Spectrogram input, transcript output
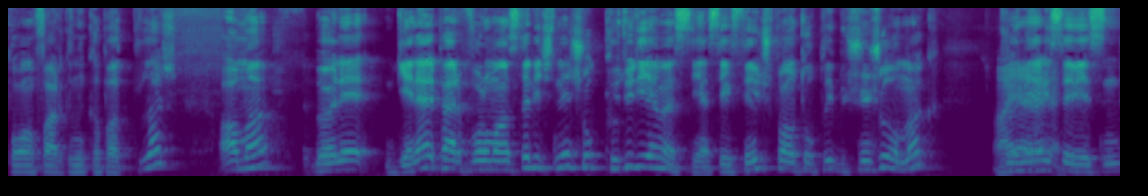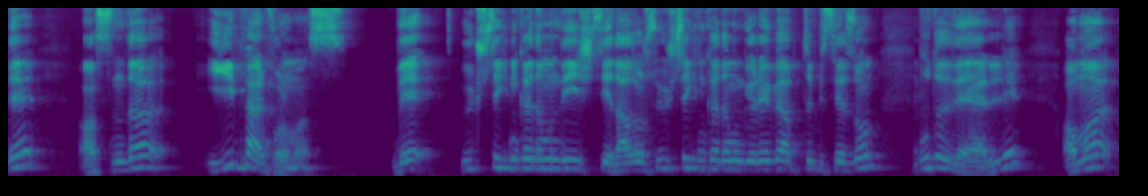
puan farkını kapattılar. Ama böyle genel performansları içinde çok kötü diyemezsin. Yani 83 puan toplayıp 3. olmak Premier seviyesinde aslında iyi performans. Ve 3 teknik adamın değiştiği, daha doğrusu 3 teknik adamın görevi yaptığı bir sezon. Bu da değerli. Ama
